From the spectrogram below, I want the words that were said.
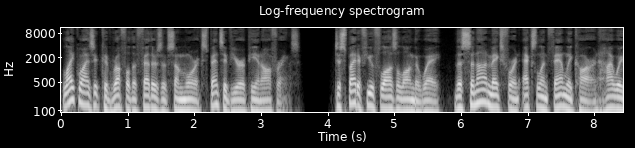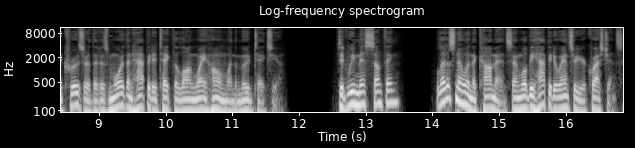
Likewise, it could ruffle the feathers of some more expensive European offerings. Despite a few flaws along the way, the Sonata makes for an excellent family car and highway cruiser that is more than happy to take the long way home when the mood takes you. Did we miss something? Let us know in the comments and we'll be happy to answer your questions.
